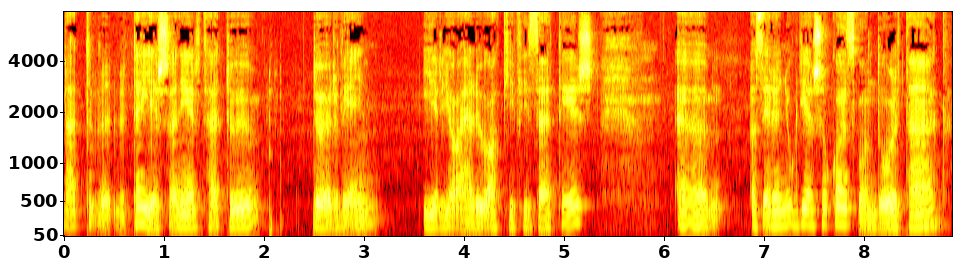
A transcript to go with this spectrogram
hát teljesen érthető törvény írja elő a kifizetést. Azért a nyugdíjasok azt gondolták,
